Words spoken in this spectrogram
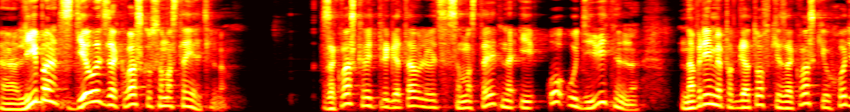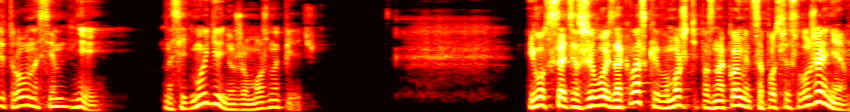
А, либо сделать закваску самостоятельно. Закваска ведь приготавливается самостоятельно, и, о, удивительно, на время подготовки закваски уходит ровно 7 дней. На седьмой день уже можно печь. И вот, кстати, с живой закваской вы можете познакомиться после служения.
